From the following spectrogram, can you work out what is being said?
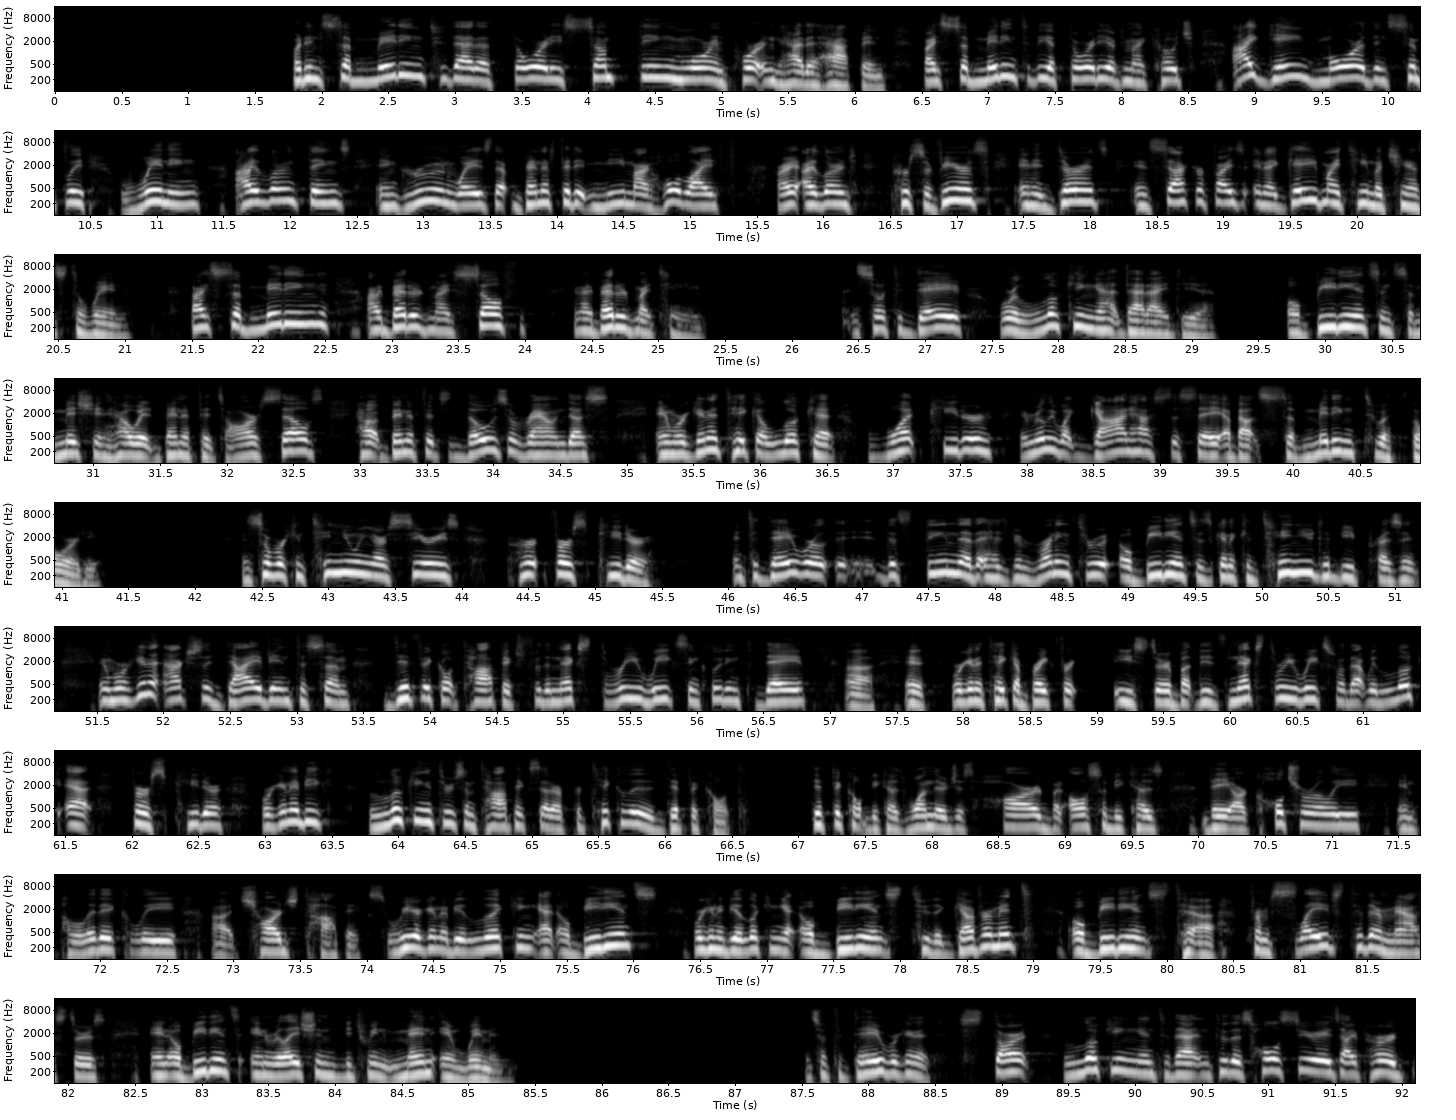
But in submitting to that authority, something more important had to happen. By submitting to the authority of my coach, I gained more than simply winning. I learned things and grew in ways that benefited me my whole life. Right? I learned perseverance and endurance and sacrifice, and I gave my team a chance to win. By submitting, I bettered myself and I bettered my team. And so today we're looking at that idea obedience and submission, how it benefits ourselves, how it benefits those around us. And we're going to take a look at what Peter and really what God has to say about submitting to authority. And so we're continuing our series, First Peter. And today, we're, this theme that has been running through it, obedience, is going to continue to be present. And we're going to actually dive into some difficult topics for the next three weeks, including today. Uh, and we're going to take a break for Easter, but these next three weeks that we look at First Peter, we're going to be looking through some topics that are particularly difficult. Difficult because one, they're just hard, but also because they are culturally and politically uh, charged topics. We are going to be looking at obedience. We're going to be looking at obedience to the government, obedience to, uh, from slaves to their masters, and obedience in relation between men and women. And so today we're going to start looking into that. And through this whole series, I've heard,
